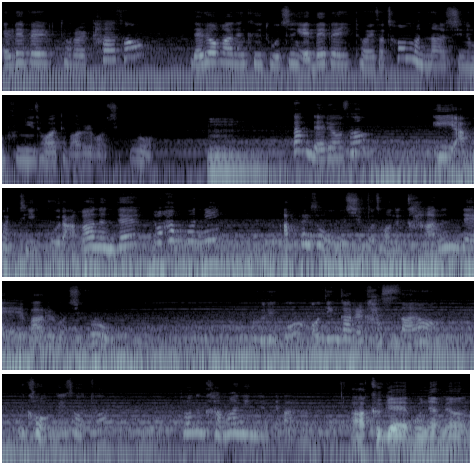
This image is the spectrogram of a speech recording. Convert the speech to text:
엘리베이터를 타서 내려가는 그 도중 엘리베이터에서 처음 만나시는 분이 저한테 말을 거시고 음, 딱 내려서 이 아파트 입구 나가는데 또 한 분이 앞에서 오시고 저는 가는데 말을 거시고 그리고 어딘가를 갔어요. 거기서도 저는 가만히 있는데 말을 아 그게 뭐냐면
